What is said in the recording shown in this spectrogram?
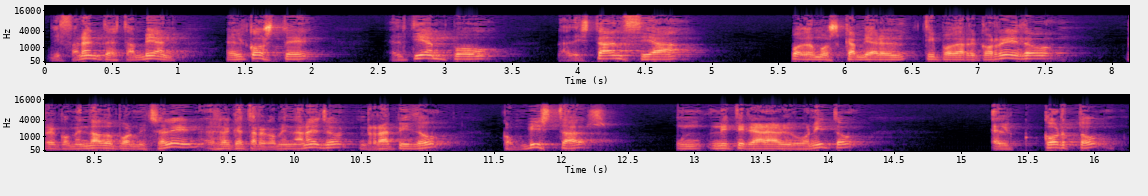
diferentes también. El coste, el tiempo, la distancia. Podemos cambiar el tipo de recorrido, recomendado por Michelin, es el que te recomiendan ellos, rápido, con vistas, un, itinerario bonito. El corto,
